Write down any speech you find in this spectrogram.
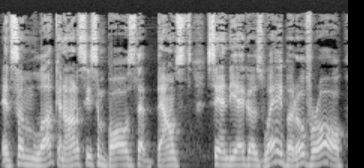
and some luck and honestly some balls that bounced San Diego's way. But overall,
